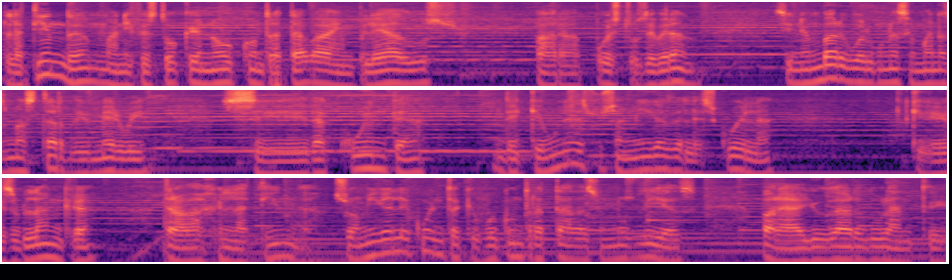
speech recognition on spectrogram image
La tienda manifestó que no contrataba empleados para puestos de verano sin embargo, algunas semanas más tarde, Mary se da cuenta de que una de sus amigas de la escuela, que es Blanca, trabaja en la tienda. Su amiga le cuenta que fue contratada hace unos días para ayudar durante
